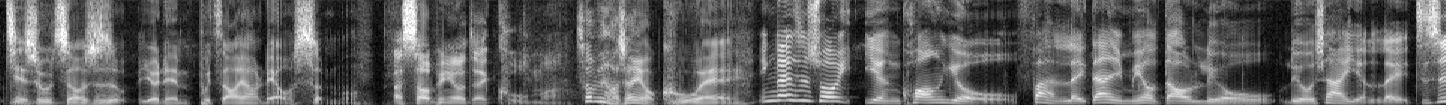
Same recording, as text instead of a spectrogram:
结束之后就是有点不知道要聊什么。那、啊、少平有在哭吗？少平好像有哭哎、欸，应该是说眼眶有泛泪，但也没有到流流下眼泪，只是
